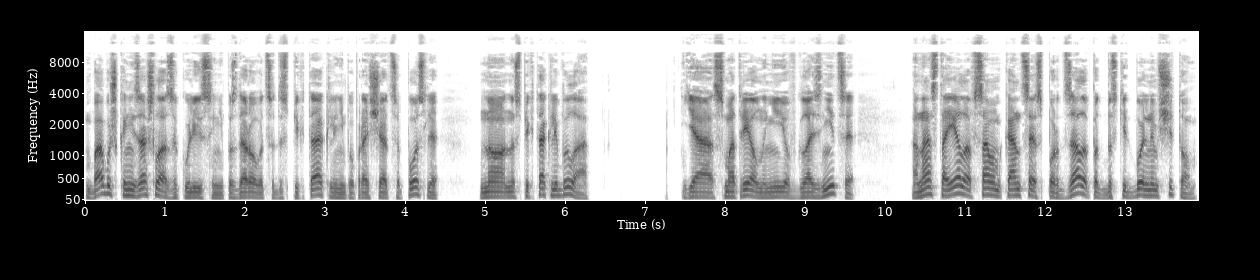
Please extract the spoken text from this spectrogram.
бабушка не зашла за кулисы не поздороваться до спектакля, не попрощаться после, но на спектакле была. Я смотрел на нее в глазнице, Она стояла в самом конце спортзала под баскетбольным щитом.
